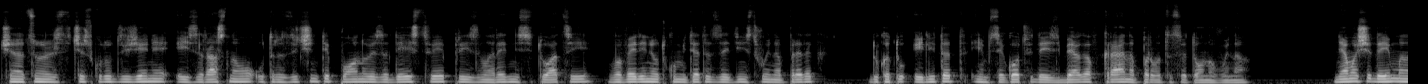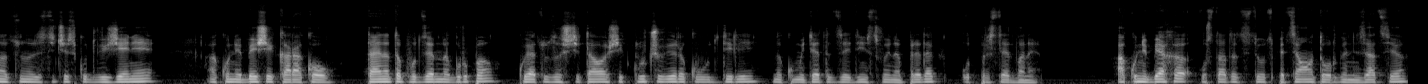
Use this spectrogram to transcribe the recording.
че националистическото движение е израснало от различните планове за действие при извънредни ситуации, въведени от Комитетът за единство и напредък, докато елитът им се готви да избяга в края на Първата световна война. Нямаше да има националистическо движение, ако не беше Каракол, тайната подземна група, която защитаваше ключови ръководители на Комитетът за единство и напредък от преследване. Ако не бяха остатъците от специалната организация,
